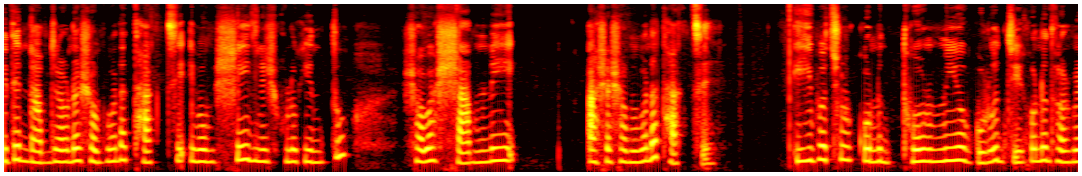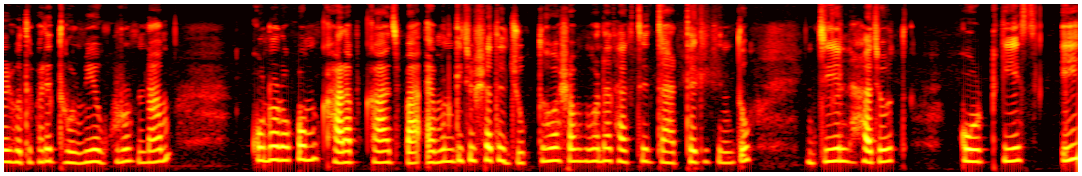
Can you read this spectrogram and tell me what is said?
এদের নাম জড়ানোর সম্ভাবনা থাকছে এবং সেই জিনিসগুলো কিন্তু সবার সামনে আসার সম্ভাবনা থাকছে। এই বছর কোনো ধর্মীয় গুরু, যে কোনো ধর্মের হতে পারে, ধর্মীয় গুরুর নাম কোনো রকম খারাপ কাজ বা এমন কিছুর সাথে যুক্ত হওয়ার সম্ভাবনা থাকছে, যার থেকে কিন্তু জেল, হাজত, কোর্ট কেস এই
